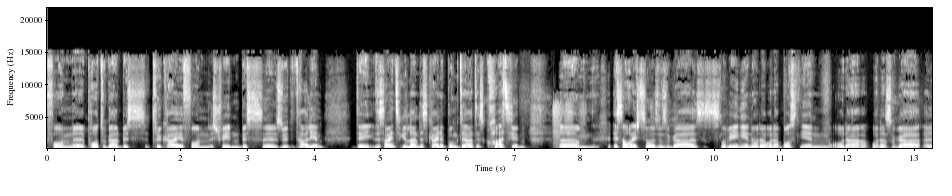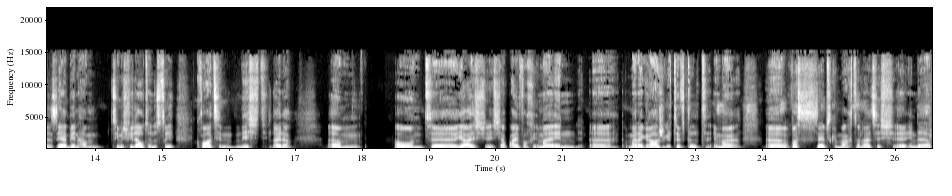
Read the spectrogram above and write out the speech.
von äh, Portugal bis Türkei, von Schweden bis äh, Süditalien. Die, das einzige Land, das keine Punkte hat, ist Kroatien. Ähm, ist auch echt so. Also sogar Slowenien oder, oder Bosnien oder, oder sogar äh, Serbien haben ziemlich viel Autoindustrie. Kroatien nicht, leider. Ähm, und äh, ja, ich, ich habe einfach immer in äh, meiner Garage getüftelt, immer äh, was selbst gemacht. Und als ich äh, in der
